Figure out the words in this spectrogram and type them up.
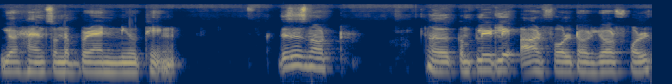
your hands on the brand new thing this is not uh, completely our fault or your fault.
